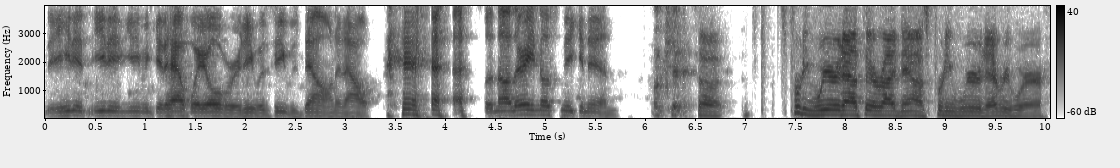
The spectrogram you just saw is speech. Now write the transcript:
He didn't he didn't even get halfway over, and he was he was down and out. so no, there ain't no sneaking in. Okay. So it's pretty weird out there right now. It's pretty weird everywhere.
